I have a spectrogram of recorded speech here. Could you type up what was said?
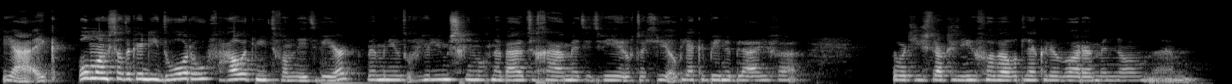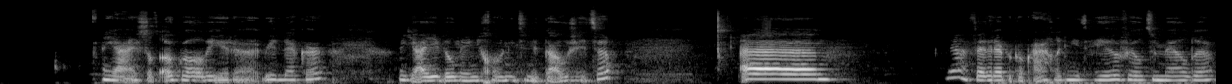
ja, ik, ondanks dat ik er niet door hoef, hou ik niet van dit weer. Ik ben benieuwd of jullie misschien nog naar buiten gaan met dit weer. Of dat jullie ook lekker binnen blijven. Dan wordt hier straks in ieder geval wel wat lekkerder warm. En dan um, ja, is dat ook wel weer, uh, weer lekker. Want ja, je wil nu gewoon niet in de kou zitten. Uh, ja, verder heb ik ook eigenlijk niet heel veel te melden.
